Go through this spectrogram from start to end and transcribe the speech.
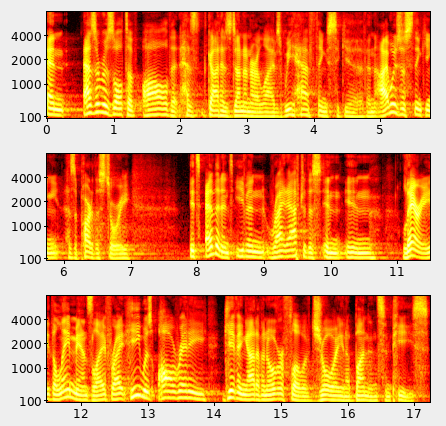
And as a result of all that has, God has done in our lives, we have things to give. And I was just thinking, as a part of the story, it's evident even right after this in, in Larry, the lame man's life, right? He was already giving out of an overflow of joy and abundance and peace.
